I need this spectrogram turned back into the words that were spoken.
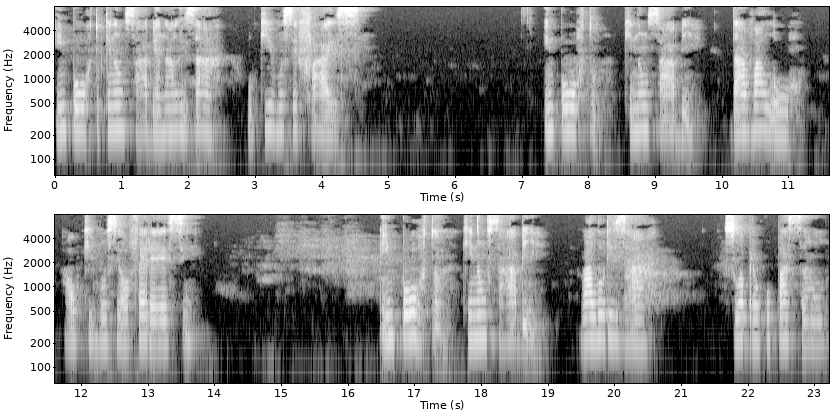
em Porto que não sabe analisar o que você faz, em Porto que não sabe dar valor ao que você oferece. Em Porto que não sabe valorizar sua preocupação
